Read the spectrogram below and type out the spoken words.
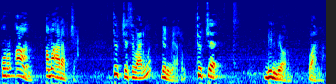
Kur'an ama Arapça. Türkçesi var mı? Bilmiyorum. Türkçe bilmiyorum. Var mı?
